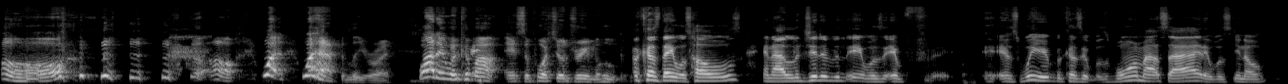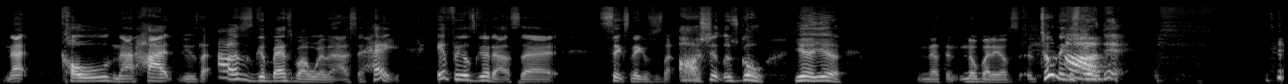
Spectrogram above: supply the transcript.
Oh, oh, what what happened, Leroy? Why didn't we come out and support your dream of hooping? because they was hoes, and I legitimately it was it, it was weird because it was warm outside. It was you know not cold, not hot. It was like oh this is good basketball weather. I said hey it feels good outside. Six niggas was like oh shit let's go yeah yeah. Nothing. Nobody else. Two niggas. Ah, Told-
